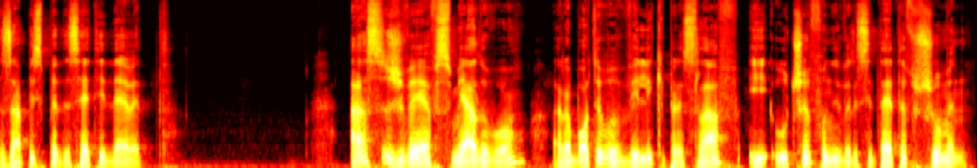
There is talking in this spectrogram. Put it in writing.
Запис 59 Аз живея в Смядово, работя в Велики Преслав и уча в университета в Шумен –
